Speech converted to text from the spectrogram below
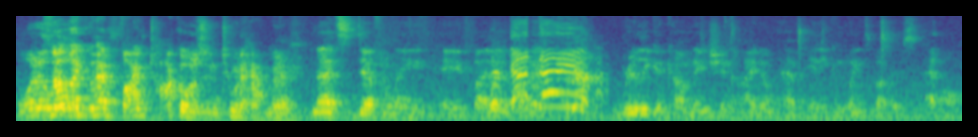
What a It's not like you had five tacos in two and a half minutes. That's definitely a five out of five. Really good combination. I don't have any complaints about this at all.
